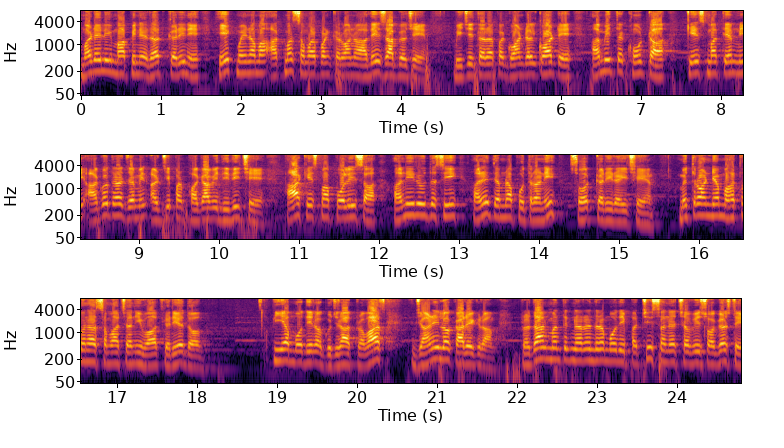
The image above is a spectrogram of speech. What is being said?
મળેલી માફીને રદ કરીને એક મહિનામાં આત્મસમર્પણ કરવાનો આદેશ આપ્યો છે. બીજી તરફ ગોંડલ કોર્ટે અમિત ખૂંટા કેસમાં તેમની આગોતરા જમીન અરજી પણ ફગાવી દીધી છે. આ કેસમાં પોલીસ અનિરુદ્ધસિંહ અને તેમના પુત્રની શોધ કરી રહી છે. મિત્રો, અન્ય મહત્વના સમાચારની વાત કરીએ તો પીએમ મોદીનો ગુજરાત પ્રવાસ. જાણી લો કાર્યક્રમ. પ્રધાનમંત્રી નરેન્દ્ર મોદી પચીસ અને છવ્વીસ ઓગસ્ટે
